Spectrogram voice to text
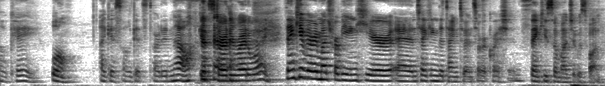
Okay. Well, I guess I'll get started now. Get started right away. Thank you very much for being here and taking the time to answer our questions. Thank you so much. It was fun.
